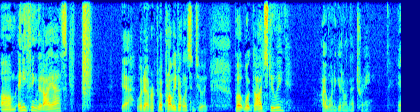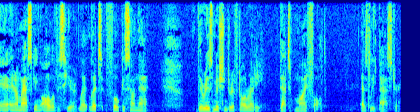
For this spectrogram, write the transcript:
Um, anything that I ask, yeah, whatever. I probably don't listen to it. But what God's doing, I want to get on that train. And, I'm asking all of us here, let, let's focus on that. There is mission drift already. That's my fault as lead pastor.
